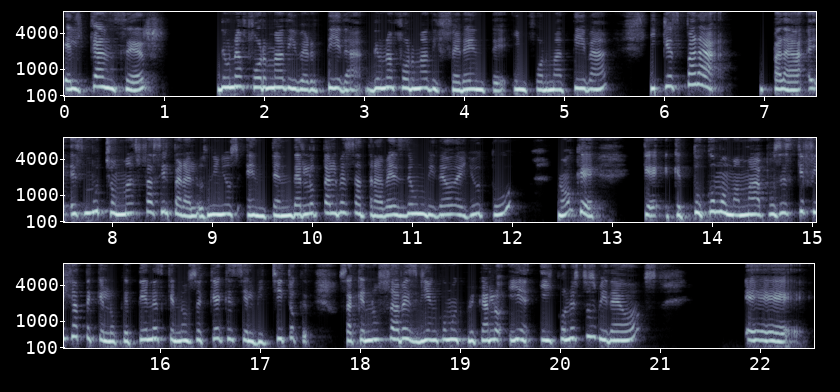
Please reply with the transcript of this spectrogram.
el cáncer de una forma divertida, de una forma diferente, informativa, y que es para, para, es mucho más fácil para los niños entenderlo tal vez a través de un video de YouTube, ¿no? Que, que, tú como mamá, pues es que fíjate que lo que tienes, que no sé qué, que si el bichito, que, o sea, que no sabes bien cómo explicarlo. Y, con estos videos, eh,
